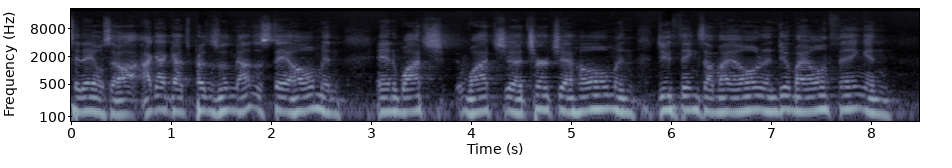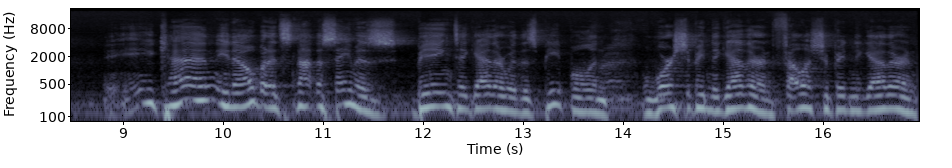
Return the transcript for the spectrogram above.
today will say, oh, I got God's presence with me. I'll just stay at home and, and watch, watch uh, church at home and do things on my own and do my own thing. And you can, you know, but it's not the same as being together with his people and right. worshiping together and fellowshipping together and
